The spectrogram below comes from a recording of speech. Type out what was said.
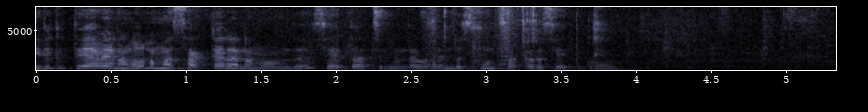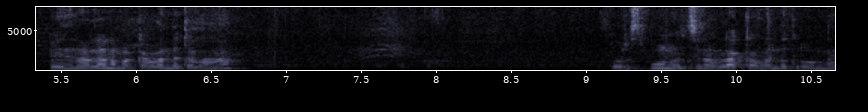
இதுக்கு தேவையான அளவு நம்ம சர்க்கரை நம்ம வந்து சேர்த்தாச்சுங்க. இந்த ஒரு ரெண்டு ஸ்பூன் சர்க்கரை சேர்த்துக்குவோம். இப்போ இது நல்லா நம்ம கலந்துக்கலாம். ஒரு ஸ்பூன் வச்சு நல்லா கலந்துக்கிறோங்க.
